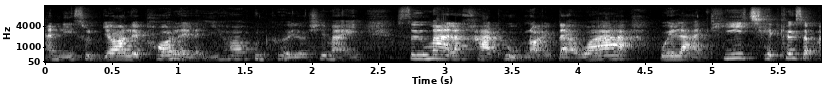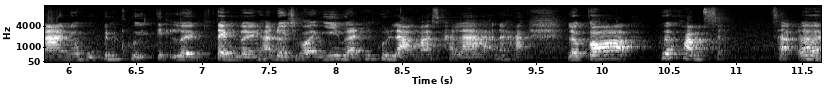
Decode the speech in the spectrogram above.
อันนี้สุดยอดเลยเพราะหลายๆยี่ห้อคุณเคยแล้วใช่ไหมซื้อมาราคาถูกหน่อยแต่ว่าเวลาที่เช็ดเครื่องสำอางเนี่ยหูเป็นขลุยติดเลยเต็มเลยนะคะโดยเฉพาะยิ่งเวลาที่คุณล้างมาสคาร่านะคะ แล้วก็เพื่อความเออ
